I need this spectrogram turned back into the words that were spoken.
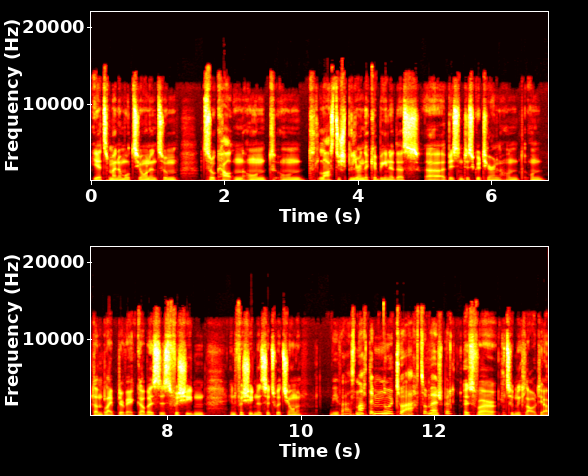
jetzt meine Emotionen zum zurückhalten und, und lass die Spieler in der Kabine das äh, ein bisschen diskutieren und, und dann bleibt er weg. Aber es ist verschieden in verschiedenen Situationen. Wie war es nach dem 0 zu 8 zum Beispiel? Es war ziemlich laut, ja.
